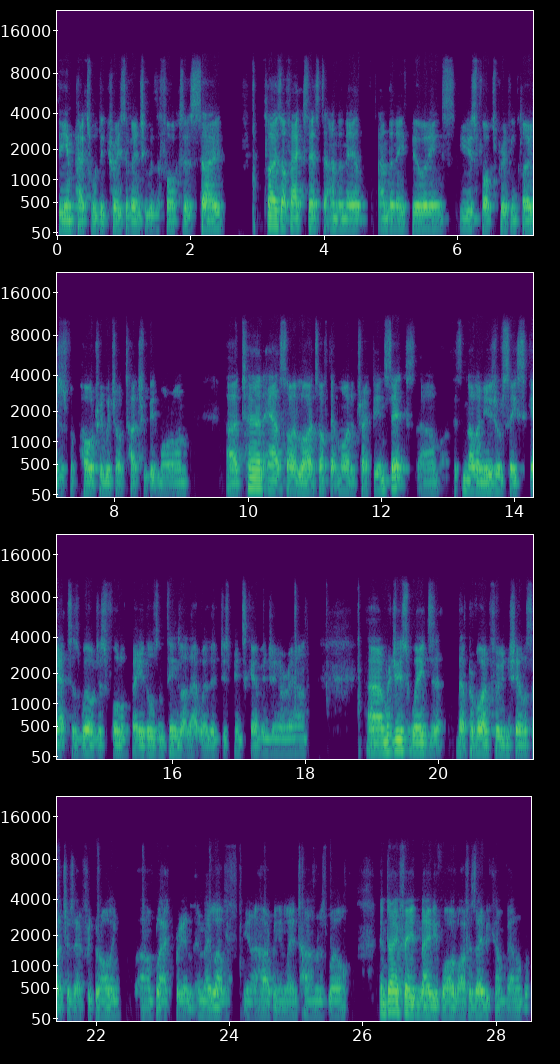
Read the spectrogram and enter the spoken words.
the impacts will decrease eventually with the foxes. So close off access to underneath underneath buildings, use fox-proof enclosures for poultry, which I'll touch a bit more on. Uh, turn outside lights off that might attract insects. Um, it's not unusual to see scats as well, just full of beetles and things like that, where they've just been scavenging around. Um, reduce weeds that provide food and shelter, such as African olive, uh, blackberry, and, and, they love, you know, harbouring and lantana as well. And don't feed native wildlife as they become vulnerable,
